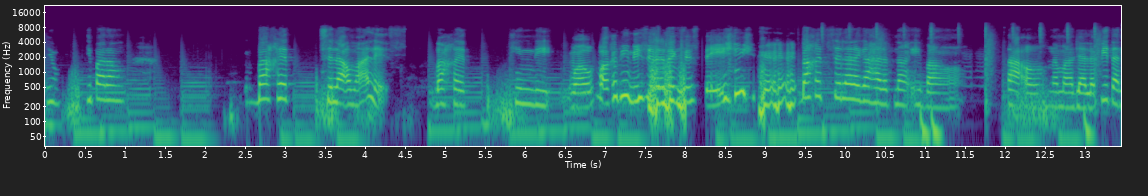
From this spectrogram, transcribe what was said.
Yung, yung parang, bakit sila umaalis? Bakit hindi, wow, bakit hindi sila nagsistay? bakit sila naghahanap ng ibang tao na malalapitan?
